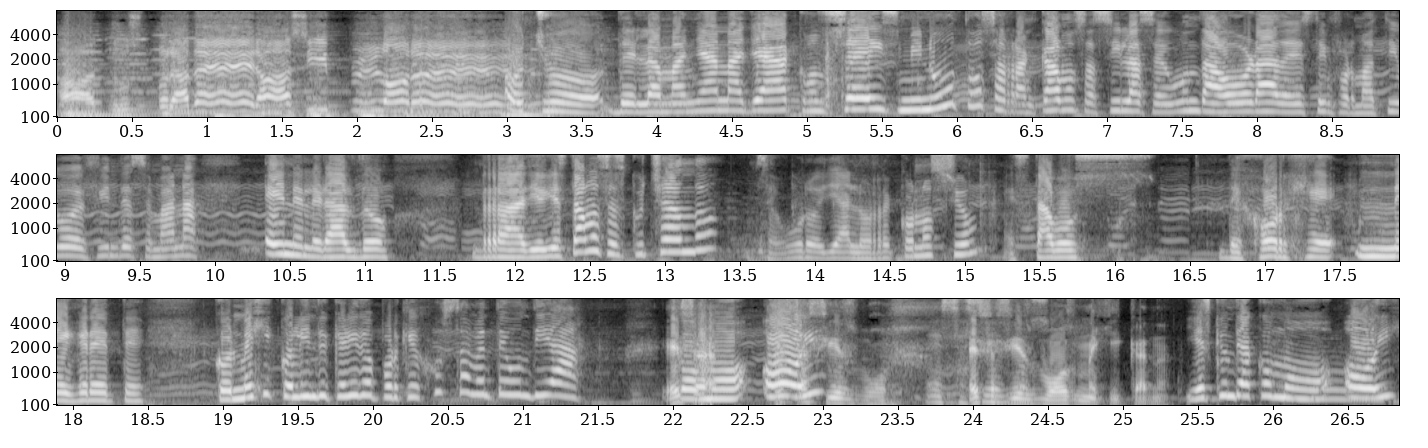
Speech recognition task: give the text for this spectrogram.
a tus praderas y flores. 8 de la mañana ya con 6 minutos. Arrancamos así la segunda hora de este informativo de fin de semana en el Heraldo Radio. Y estamos escuchando, seguro ya lo reconoció, esta voz de Jorge Negrete con México lindo y querido, porque justamente un día Esa, como esa hoy. sí es voz. Esa Esa, sí sí, es es voz mexicana. Y es que un día como hoy,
